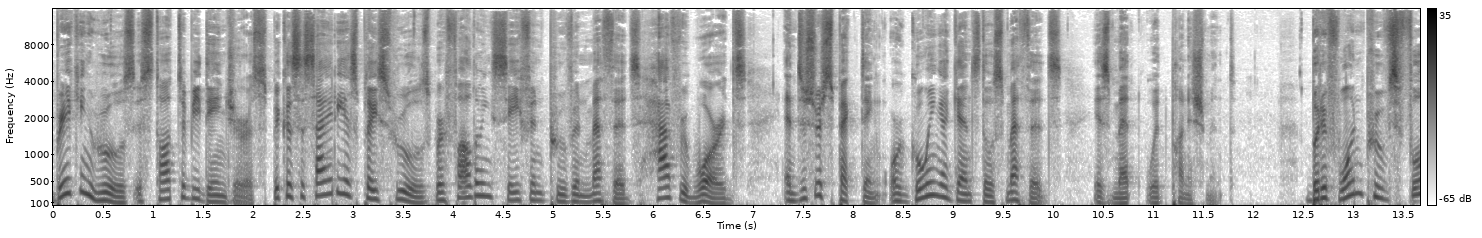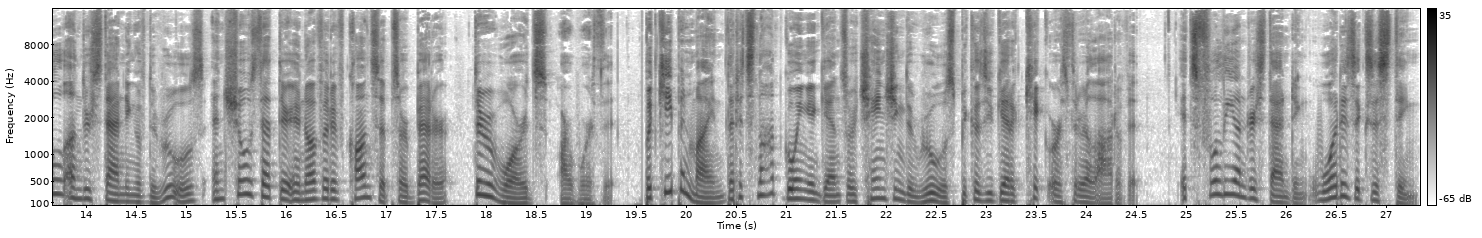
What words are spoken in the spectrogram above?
Breaking rules is thought to be dangerous because society has placed rules where following safe and proven methods have rewards and disrespecting or going against those methods is met with punishment. But if one proves full understanding of the rules and shows that their innovative concepts are better, the rewards are worth it. But keep in mind that it's not going against or changing the rules because you get a kick or thrill out of it. It's fully understanding what is existing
